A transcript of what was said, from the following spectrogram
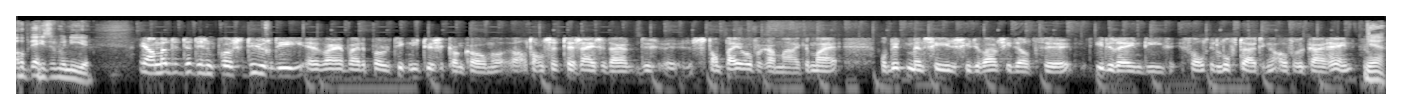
op deze manier. Ja, maar dit is een procedure die, eh, waar, waar de politiek niet tussen kan komen. Althans, tenzij ze daar dus eh, stampij over gaan maken. Maar op dit moment zie je de situatie dat iedereen die valt in loftuitingen over elkaar heen. Ja.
